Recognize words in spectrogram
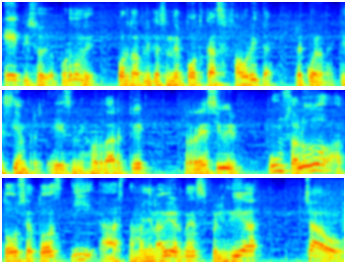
episodio. ¿Por dónde? Por tu aplicación de podcast favorita. Recuerda que siempre es mejor dar que recibir. Un saludo a todos y a todas y hasta mañana viernes. Feliz día. Chao.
